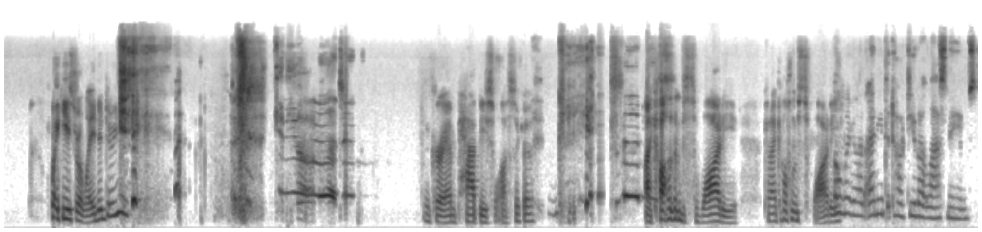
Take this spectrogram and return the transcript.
Wait, he's related to you? Can you imagine? Grandpappy Swastika. I call him Swatty. Can I call him Swatty? Oh my god, I need to talk to you about last names.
